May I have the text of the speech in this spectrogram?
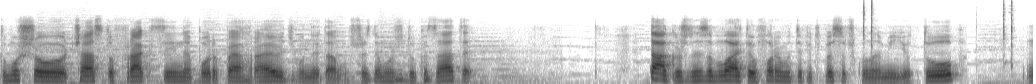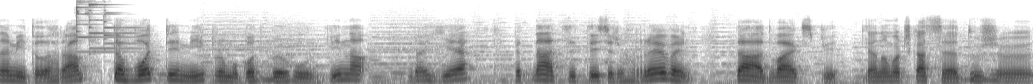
Тому що часто фракції не по РП грають, вони там щось не можуть доказати. Також не забувайте оформити підписочку на мій YouTube, на мій Telegram та вводьте мій промокод Бегун. Він дає 15 тисяч гривень та 2 XP. Для новачка це дуже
